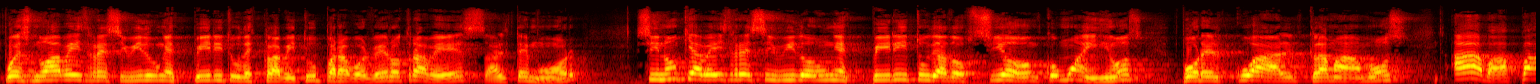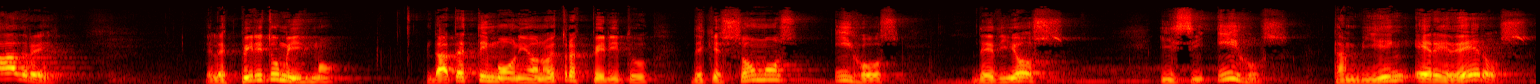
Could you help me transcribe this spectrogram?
Pues no habéis recibido un espíritu de esclavitud para volver otra vez al temor, sino que habéis recibido un espíritu de adopción como a hijos, por el cual clamamos, Abba, Padre. El Espíritu mismo da testimonio a nuestro espíritu de que somos hijos de Dios. Y si hijos, también herederos,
